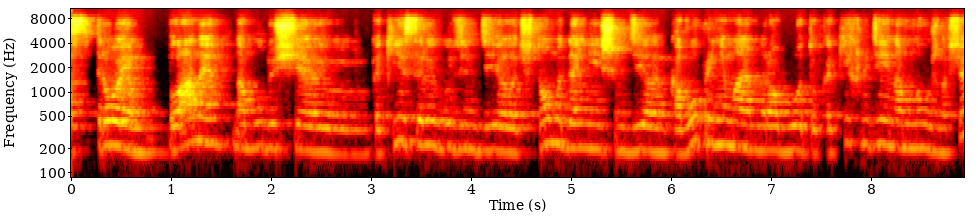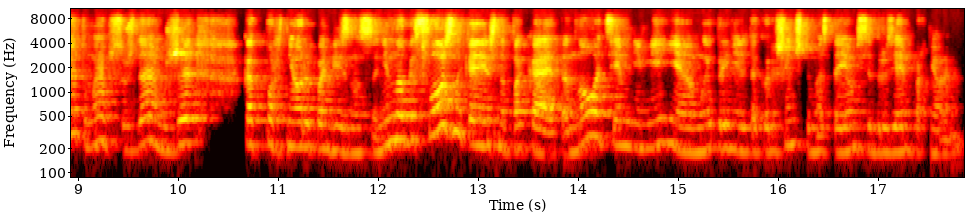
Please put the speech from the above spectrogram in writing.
строим планы на будущее, какие сыры будем делать, что мы в дальнейшем делаем, кого принимаем на работу, каких людей нам нужно. Все это мы обсуждаем уже как партнеры по бизнесу. Немного сложно, конечно, пока это, но тем не менее мы приняли такое решение, что мы остаемся друзьями-партнерами.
